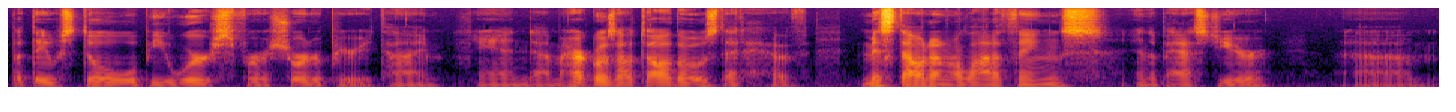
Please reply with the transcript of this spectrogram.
but they still will be worse for a shorter period of time. And uh, my heart goes out to all those that have missed out on a lot of things in the past year. Um,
